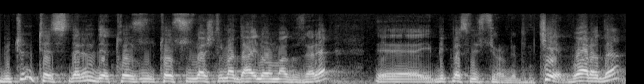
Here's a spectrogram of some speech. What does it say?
bütün tesislerin de toz, tozsuzlaştırma dahil olmak üzere e, bitmesini istiyorum dedim. Ki bu arada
